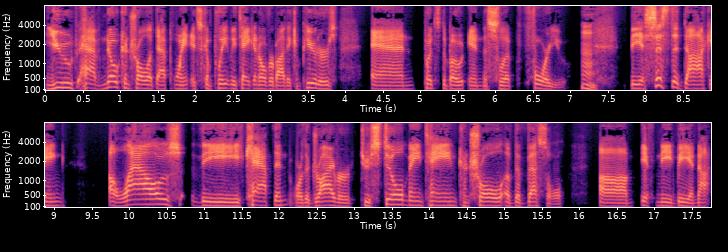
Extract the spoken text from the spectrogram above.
you have no control at that point. It's completely taken over by the computers and puts the boat in the slip for you. Hmm. The assisted docking allows the captain or the driver to still maintain control of the vessel um, if need be and not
